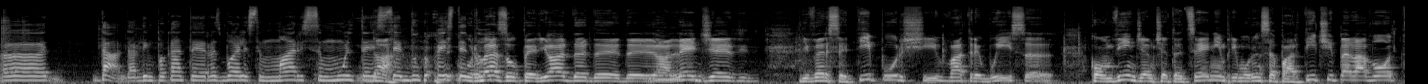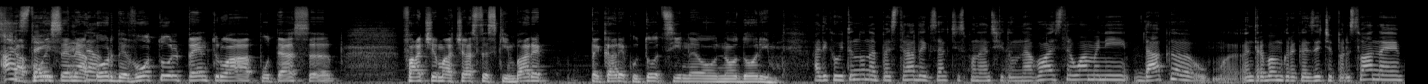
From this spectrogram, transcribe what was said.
Uh, Da, dar din păcate războaiele sunt mari, sunt multe, se duc peste Urmează tot. o perioadă de, de alegeri, diverse tipuri și va trebui să convingem cetățenii, în primul rând, să participe la vot și Asta apoi este, să ne da. acorde votul pentru a putea să facem această schimbare pe care cu toții ne o, ne-o dorim. Adică uitându-ne pe stradă, exact ce spuneați și dumneavoastră, oamenii, dacă uh, întrebăm, cred că 10 persoane,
